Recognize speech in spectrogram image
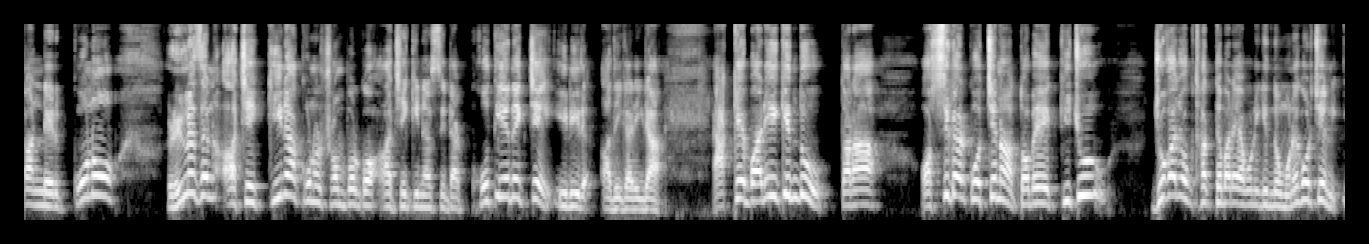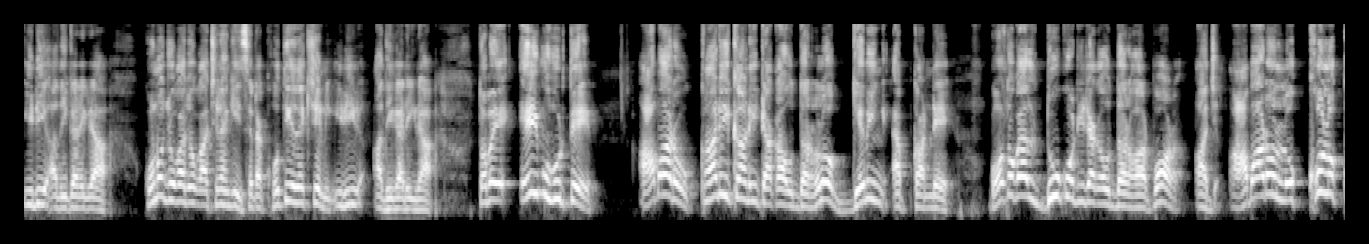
কাণ্ডের কোনো রিলেশন আছে কি না কোনো সম্পর্ক আছে কি না সেটা খতিয়ে দেখছে ইডির আধিকারিকরা। একেবারেই কিন্তু তারা অস্বীকার করছে না, তবে কিছু যোগাযোগ থাকতে পারে এমনই কিন্তু মনে করছেন ইডি আধিকারিকরা। কোনো যোগাযোগ আছে নাকি সেটা খতিয়ে দেখছেন ইডির আধিকারিকরা। তবে এই মুহূর্তে আবারও কাঁড়ি কাঁড়ি টাকা উদ্ধার হলো গেমিং অ্যাপ কাণ্ডে। গতকাল দু কোটি টাকা উদ্ধার হওয়ার পর আজ আবারও লক্ষ লক্ষ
